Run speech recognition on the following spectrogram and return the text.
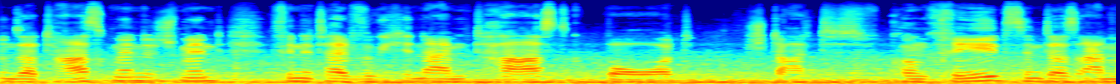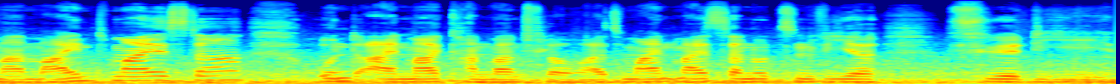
unser Taskmanagement findet halt wirklich in einem Taskboard statt. Konkret sind das einmal MindMeister und einmal Kanban Flow. Also MindMeister nutzen wir für die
